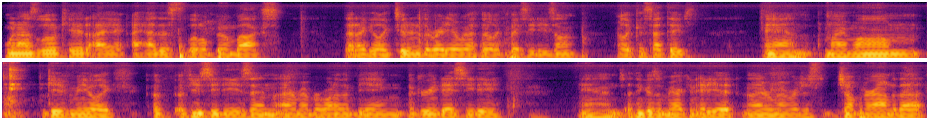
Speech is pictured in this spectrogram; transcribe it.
when I was a little kid, I I had this little boombox that I could like tune into the radio with, or like play CDs on, or like cassette tapes. And my mom gave me like a, a few CDs, and I remember one of them being a Green Day CD, and I think it was American Idiot, and I remember just jumping around to that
